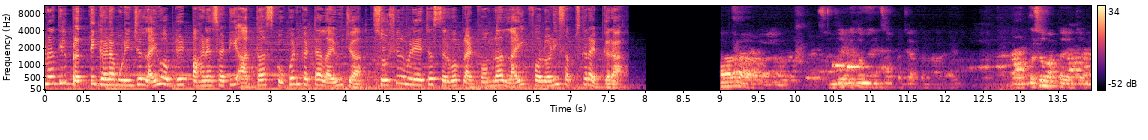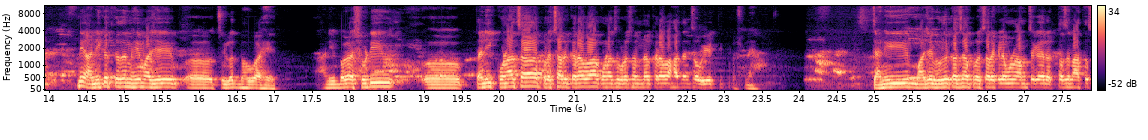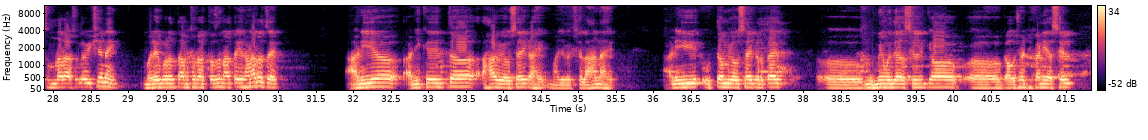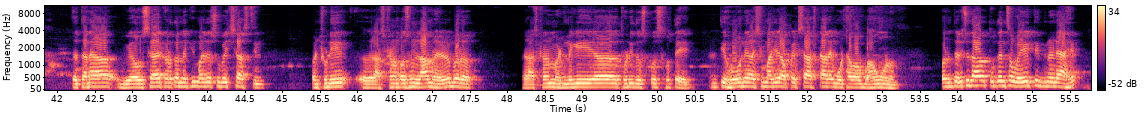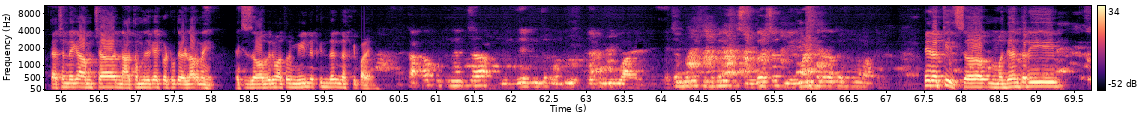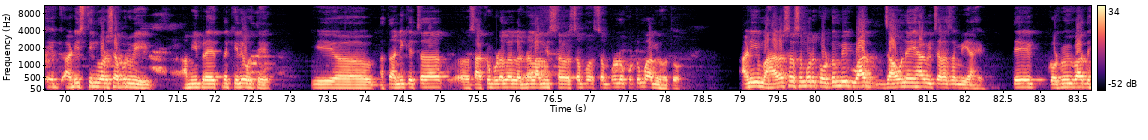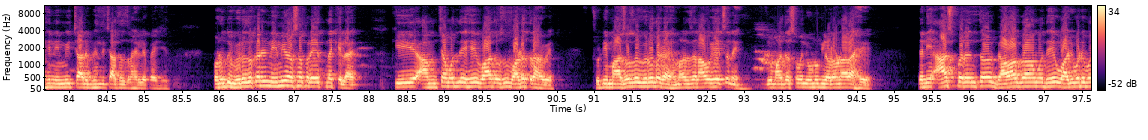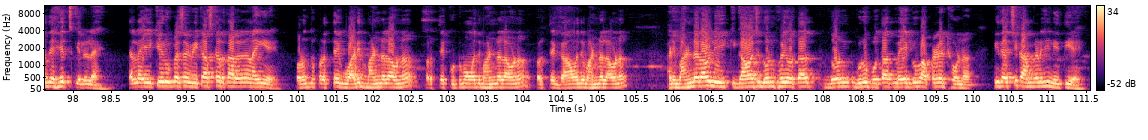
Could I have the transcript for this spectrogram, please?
कोकणातील प्रत्येक घडामोडींचे लाईव्ह अपडेट पाहण्यासाठी आताच कोकण कट्टा लाईव्हच्या सोशल मीडियाच्या सर्व प्लॅटफॉर्मला लाईक फॉलो आणि सबस्क्राईब करा. नाही अनिकेत कदम हे माझे चुलत भाऊ आहेत. आणि बघा शेवटी त्यांनी कोणाचा प्रचार करावा कोणाचा प्रचार न करावा हा त्यांचा वैयक्तिक प्रश्न आहे. त्यांनी माझ्या विरोधकाचा प्रचार केल्यामुळे आमचं काय रक्ताचं नातं संपणारा असलेला विषय नाही. मरेपर्यंत आमचं रक्ताचं नातं हे राहणारच आहे. आणि अनिकेत हा व्यावसायिक आहे माझ्यापेक्षा लहान आहे. आणि उत्तम व्यवसाय करतायत मुंबईमध्ये असेल किंवा गावच्या ठिकाणी असेल तर त्यांना व्यवसाय करताना नक्की माझ्या शुभेच्छा असतील. पण थोडी राजकारणापासून लांब राहिलं बरं. राजकारण म्हटलं की थोडी दुसपूस होते. आणि ती होऊ नये अशी माझी अपेक्षा असणार आहे मोठा भाऊ भाऊ म्हणून. पण तरी सुद्धा तो त्यांचा वैयक्तिक निर्णय आहे. त्याच्याने काय आमच्या नात्यामध्ये काही कटुता येणार नाही. याची जबाबदारी मात्र मी नक्की नक्की पाळेन. काका पुतण्यांचा म्हणजे तुमचं कौटुंबिक कौटुंबिक वाद आहे. याच्यामध्ये कुठेतरी संघर्ष निर्माण केला जातो असं तुम्हाला वाटतं? हे नक्कीच मध्यंतरी एक अडीच तीन वर्षापूर्वी आम्ही प्रयत्न केले होते की आता अनिकेतच्या अ, साखरपुड्याला लग्नाला आम्ही संपूर्ण कुटुंब आम्ही होतो. आणि महाराष्ट्रासमोर कौटुंबिक वाद जाऊ नये ह्या विचाराचा मी आहे. ते कौटुंबिक वाद हे नेहमी चार भिंतीच्या आतच राहिले पाहिजेत. परंतु विरोधकांनी नेहमी असा प्रयत्न केलाय की आमच्यामधले हे वाद अजून वाढत राहावेत. शेवटी माझा जो विरोधक आहे मला नाव घ्यायचं नाही जो माझ्यासमोर निवडणूक लढवणार आहे त्यांनी आजपर्यंत गावागावामध्ये वाडीवाडीमध्ये हेच केलेलं आहे. त्याला एकही रुपयाचा विकास करता आलेला नाहीये परंतु प्रत्येक वाडीत भांडणं लावणं प्रत्येक कुटुंबामध्ये भांडणं लावणं प्रत्येक गावामध्ये भांडणं लावणं आणि भांडणं लावली की गावाची दोन फळी होतात दोन ग्रुप होतात मग एक ग्रुप आपल्याकडे ठेवणं ही त्याची काम करण्याची नीती आहे.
